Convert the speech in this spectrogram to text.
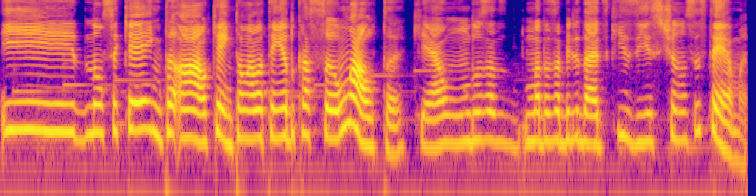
e não sei o que. Então, ah, ok. Então ela tem educação alta, que é um dos, uma das habilidades que existe no sistema.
